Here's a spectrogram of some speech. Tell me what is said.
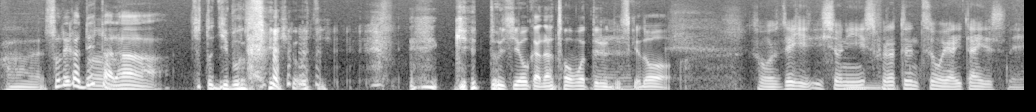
はい、それが出たら、ちょっと自分 専用にゲットしようかなと思ってるんですけど、そうぜひ一緒にスプラトゥーン2をやりたいですね、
